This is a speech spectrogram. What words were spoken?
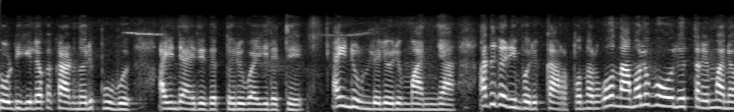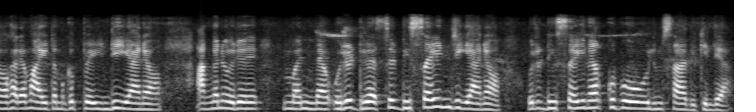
തൊടിയിലൊക്കെ കാണുന്ന ഒരു പൂവ് അതിന്റെ അരികത്തൊരു വൈലറ്റ് അതിന്റെ ഉള്ളിലൊരു മഞ്ഞ അത് കഴിയുമ്പോൾ ഒരു കറുപ്പ് എന്ന് ഓ നമ്മൾ പോലും ഇത്രയും മനോഹരമായിട്ട് നമുക്ക് പെയിന്റ് ചെയ്യാനോ അങ്ങനെ ഒരു പിന്നെ ഒരു ഡ്രസ്സ് ഡിസൈൻ ചെയ്യാനോ ഒരു ഡിസൈനർക്ക് പോലും സാധിക്കില്ല.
